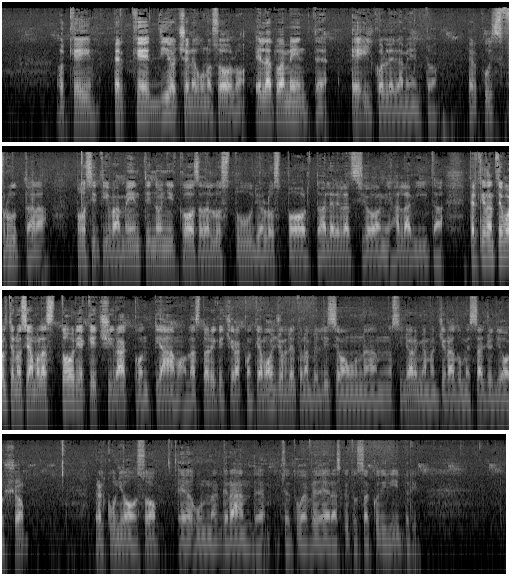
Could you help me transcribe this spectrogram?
ok? Perché Dio ce n'è uno solo e la tua mente è il collegamento, per cui sfruttala positivamente in ogni cosa, dallo studio allo sport, alle relazioni, alla vita, perché tante volte noi siamo la storia che ci raccontiamo, la storia che ci raccontiamo. Oggi ho letto una bellissima, un um, signore mi ha girato un messaggio di Osho, per alcuni oso, è un grande, se tu vai a vedere, ha scritto un sacco di libri,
